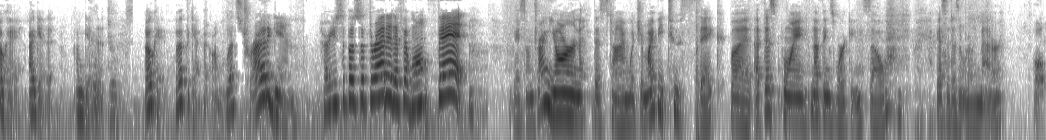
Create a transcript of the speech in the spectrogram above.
Okay, I get it. I'm getting it. Okay, put the cap back on. Let's try it again. How are you supposed to thread it if it won't fit? Okay, so I'm trying yarn this time, which it might be too thick, but at this point, nothing's working, so I guess it doesn't really matter. Oh.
